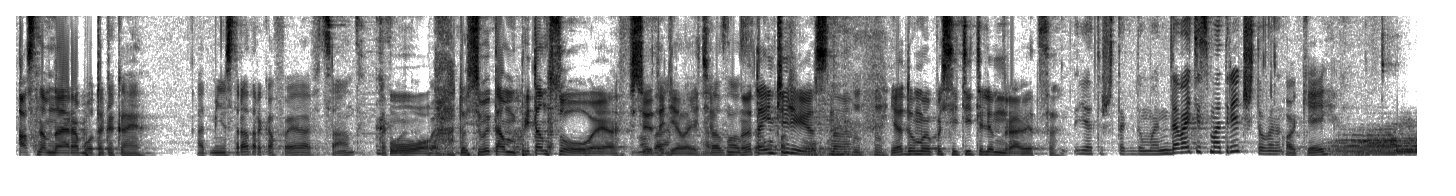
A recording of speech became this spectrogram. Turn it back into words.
Основная работа какая? Администратор кафе, официант. О, то есть вы там пританцовывая все Ну это да. делаете? Разнос Ну это интересно. Я думаю, посетителям нравится. Я тоже так думаю. Ну, давайте смотреть, что вы... Окей. I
